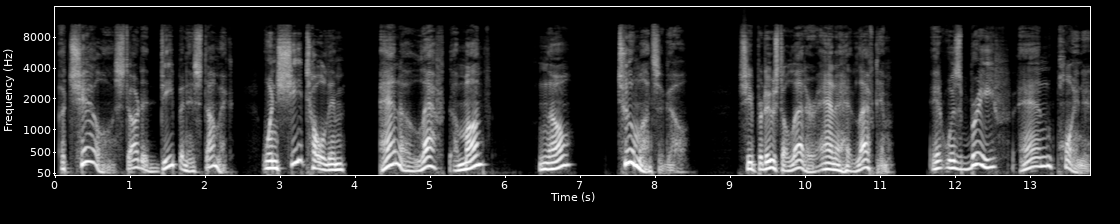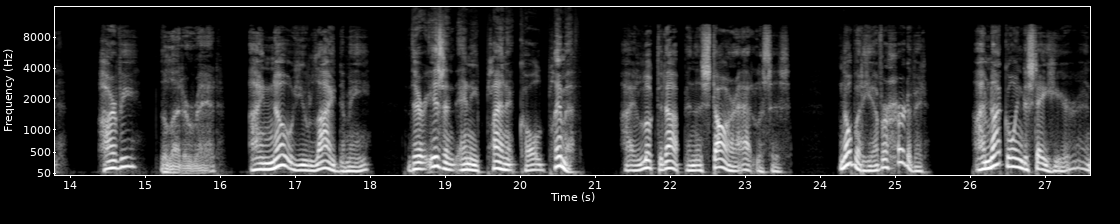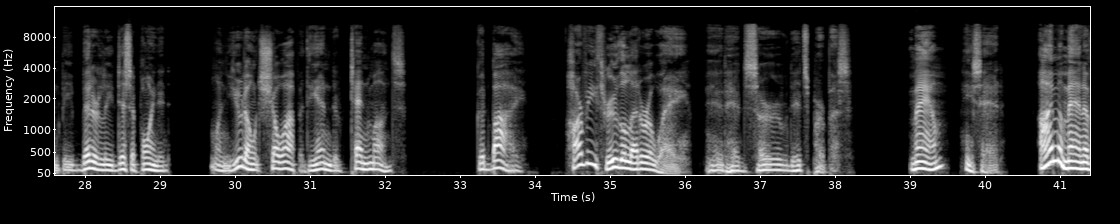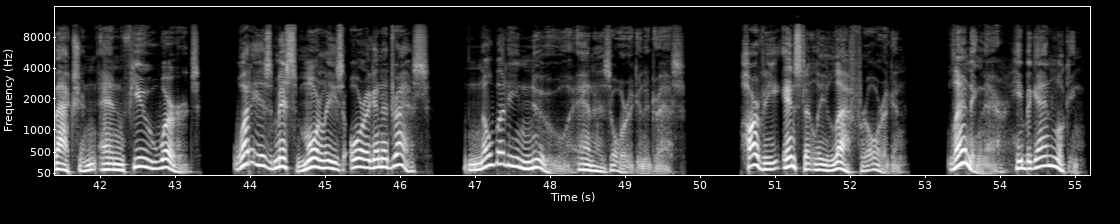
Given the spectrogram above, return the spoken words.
A chill started deep in his stomach when she told him Anna left a month? No, two months ago. She produced a letter Anna had left him. It was brief and pointed. Harvey, the letter read, I know you lied to me. There isn't any planet called Plymouth. I looked it up in the star atlases. Nobody ever heard of it. I'm not going to stay here and be bitterly disappointed when you don't show up at the end of ten months. Goodbye. Harvey threw the letter away. It had served its purpose. Ma'am, he said, I'm a man of action and few words. What is Miss Morley's Oregon address? Nobody knew Anna's Oregon address. Harvey instantly left for Oregon. Landing there, he began looking.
